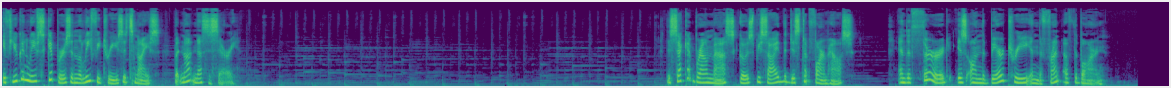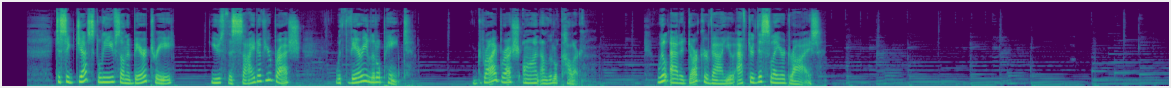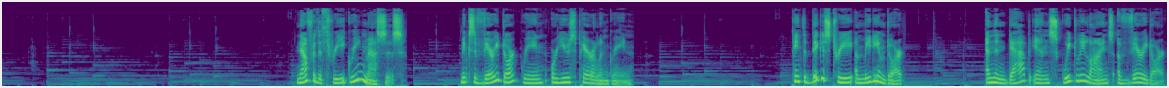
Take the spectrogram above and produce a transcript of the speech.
If you can leave skippers in the leafy trees, it's nice, but not necessary. The second brown mass goes beside the distant farmhouse, and the third is on the bare tree in the front of the barn. To suggest leaves on a bare tree, use the side of your brush with very little paint. Dry brush on a little color. We'll add a darker value after this layer dries. Now for the three green masses. Mix a very dark green or use Perylene green. Paint the biggest tree a medium dark and then dab in squiggly lines of very dark.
